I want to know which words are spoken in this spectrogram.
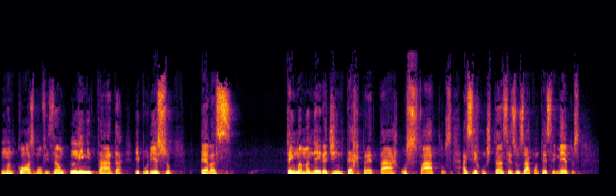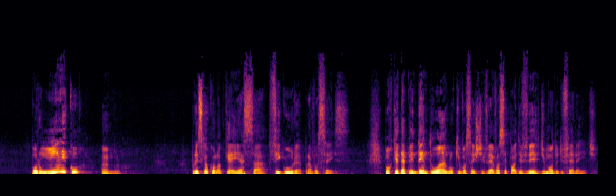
uma cosmovisão limitada, e por isso elas tem uma maneira de interpretar os fatos, as circunstâncias, os acontecimentos por um único ângulo. Por isso que eu coloquei essa figura para vocês. Porque dependendo do ângulo que você estiver, você pode ver de modo diferente.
